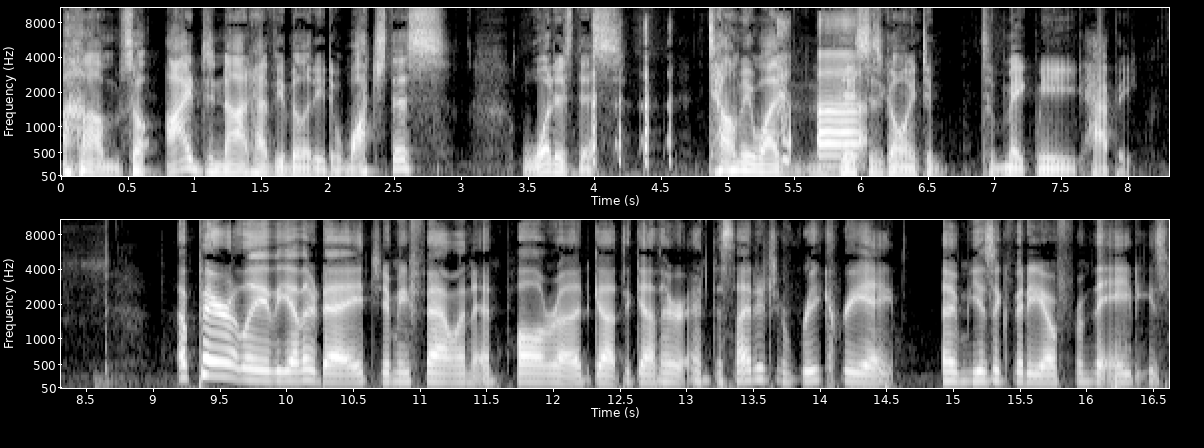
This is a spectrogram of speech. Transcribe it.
Um, so I did not have the ability to watch this. What is this? Tell me why Uh, this is going to to make me happy. Apparently, the other day, Jimmy Fallon and Paul Rudd got together and decided to recreate a music video from the 80s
